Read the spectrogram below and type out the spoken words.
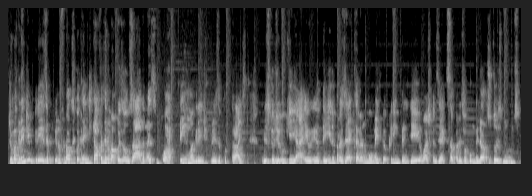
de uma grande empresa. Porque no final das contas a gente está fazendo uma coisa ousada, mas, assim, porra, tem uma grande empresa por trás. Por isso que eu digo que eu, eu ter ido para a Zex era no momento que eu queria empreender, eu acho que a Zex apareceu como o melhor dos dois mundos.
